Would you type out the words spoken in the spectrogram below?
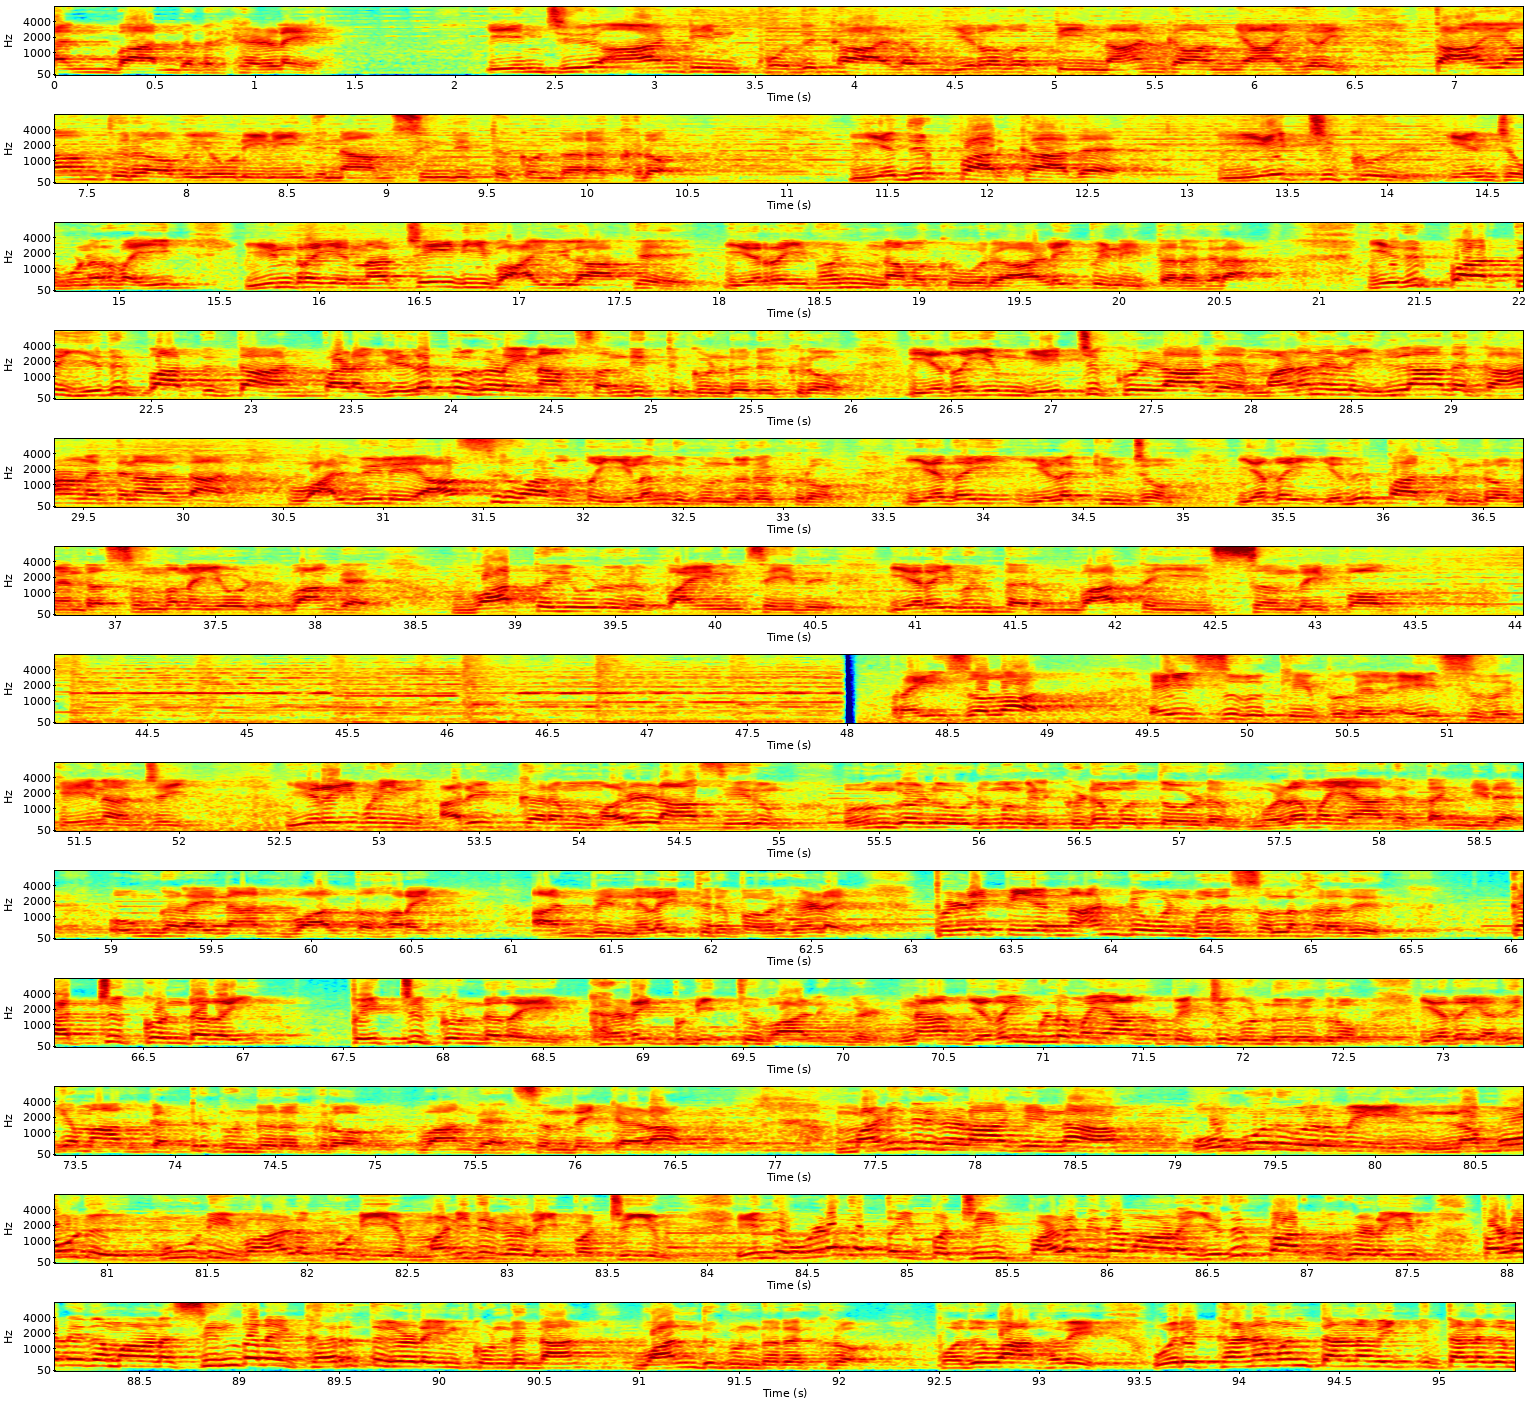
அன்பார்ந்தவர்களே இன்று ஆண்டின் பொது காலம் இருபத்தி நான்காம் ஞாயிறை தாயாம் திரு அவையோடு இணைந்து நாம் சிந்தித்துக் கொண்டிருக்கிறோம். எதிர்பார்க்காத ஏற்றுக்குள் என்ற உணர்வை இன்றைய நற்செய்தி வாயிலாக இறைவன் நமக்கு ஒரு அழைப்பினை தருகிறார். எதிர்பார்த்து எதிர்பார்த்து தான் பல இழப்புகளை நாம் சந்தித்துக் கொண்டிருக்கிறோம். எதையும் ஏற்றுக்கொள்ளாத மனநிலை இல்லாத காரணத்தினால் தான் வாழ்விலே ஆசீர்வாதத்தை இழந்து கொண்டிருக்கிறோம். எதை இழக்கின்றோம் எதை எதிர்பார்க்கின்றோம் என்ற சிந்தனையோடு வாங்க வார்த்தையோடு ஒரு பயணம் செய்து இறைவன் தரும் வார்த்தையை சிந்திப்போம். Praise புகழ் நன்றி. இறைவனின் அருட்கரமும் அருள் ஆசீரும் உங்களோடும் உங்கள் குடும்பத்தோடும் முழமையாக தங்கிட உங்களை நான் வாழ்த்துகிறேன். அன்பில் நிலைத்திருப்பவர்களை பிள்ளைப்பியர் நான்கு ஒன்பது சொல்லுகிறது கற்றுக்கொண்டதை பெற்றுக்கொண்டதை கடைபிடித்து வாழுங்கள். நாம் எதை முழுமையாக பெற்றுக் கொண்டிருக்கிறோம் எதை அதிகமாக கற்றுக்கொண்டிருக்கிறோம்? வாங்க சிந்திக்கலாம். மனிதர்களாகிய நாம் ஒவ்வொருவருமே நம்மோடு கூடி வாழக்கூடிய மனிதர்களை பற்றியும் இந்த உலகத்தை பற்றியும் பலவிதமான எதிர்பார்ப்புகளையும் பலவிதமான சிந்தனை கருத்துகளையும் கொண்டுதான் வாழ்ந்து கொண்டிருக்கிறோம். பொதுவாகவே ஒரு கணவன் தனவை தனது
